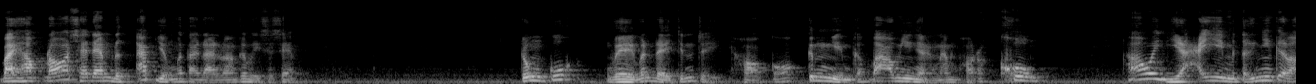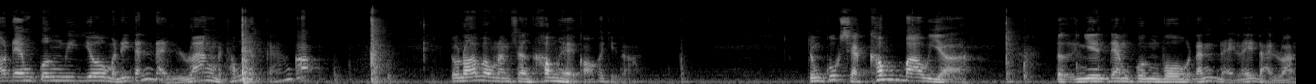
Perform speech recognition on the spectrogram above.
Bài học đó sẽ đem được áp dụng ở tại Đài Loan các vị sẽ xem. Trung Quốc về vấn đề chính trị, họ có kinh nghiệm cả bao nhiêu ngàn năm, họ rất khôn. Họ không có dạy gì mà tự nhiên cái bảo đem quân đi vô mà đi đánh Đài Loan mà thống nhất cả không có. Tôi nói với ông Nam Sơn, không hề có cái chuyện đó. Trung Quốc sẽ không bao giờ tự nhiên đem quân vô đánh để lấy Đài Loan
